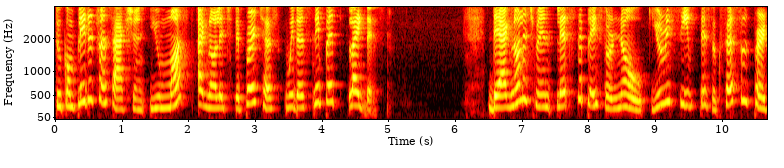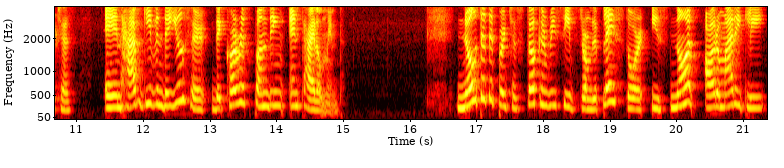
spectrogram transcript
To complete the transaction, you must acknowledge the purchase with a snippet like this. The acknowledgement lets the Play Store know you received the successful purchase and have given the user the corresponding entitlement. Note that the purchase token received from the Play Store is not automatically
